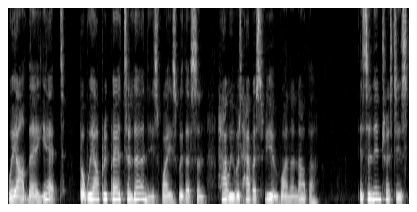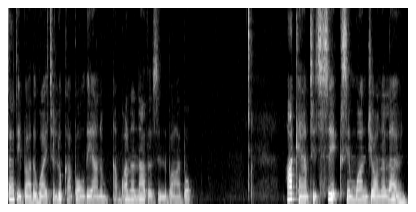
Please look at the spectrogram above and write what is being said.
We aren't there yet, but we are prepared to learn his ways with us and how he would have us view one another. It's an interesting study, by the way, to look up all the un- one another's in the Bible. I counted six in 1 John alone.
